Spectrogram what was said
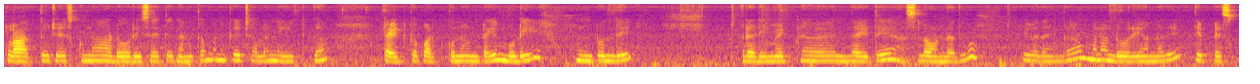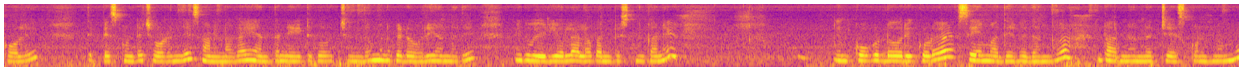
క్లాత్తో చేసుకున్న డోరీస్ అయితే కనుక మనకి చాలా నీట్గా టైట్గా పట్టుకొని ఉంటాయి. ముడి ఉంటుంది. రెడీమేడ్ అయితే అసలు ఉండదు. ఈ విధంగా మనం డోరీ అన్నది తిప్పేసుకోవాలి. తిప్పేసుకుంటే చూడండి సన్నగా ఎంత నీట్గా వచ్చిందో మనకి డోరీ అన్నది. మీకు వీడియోలో అలా కనిపిస్తుంది కానీ ఇంకొక డోరీ కూడా సేమ్ అదే విధంగా టర్న్ అన్నది చేసుకుంటున్నాము.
